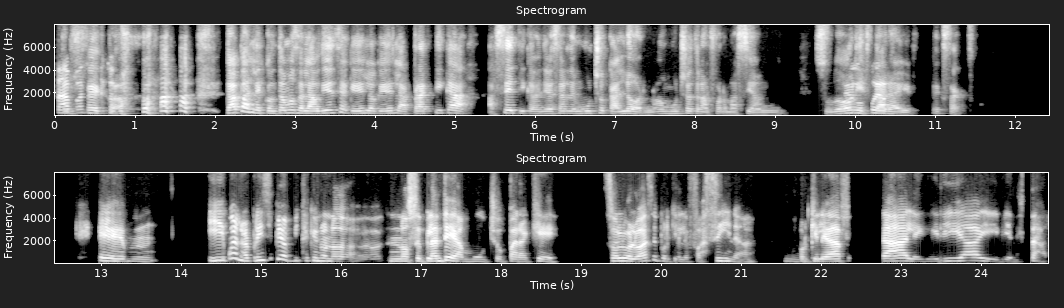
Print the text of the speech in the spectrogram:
tapas. Perfecto. Tapas. les contamos a la audiencia que es lo que es la práctica ascética, vendría a ser de mucho calor, ¿no? Mucha transformación. Sudor y estar ahí. Exacto. Em, y bueno, al principio, viste que uno no, no se plantea mucho para qué. Solo lo hace porque le fascina, mm. porque le da, alegría y bienestar.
